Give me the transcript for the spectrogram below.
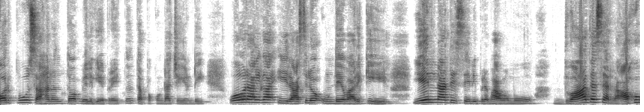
ఓర్పు సహనంతో మెలిగే ప్రయత్నం తప్పకుండా చేయండి. ఓవరాల్గా ఈ రాశిలో ఉండేవారికి ఏల్నాటి శని ప్రభావము ద్వాదశ రాహు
